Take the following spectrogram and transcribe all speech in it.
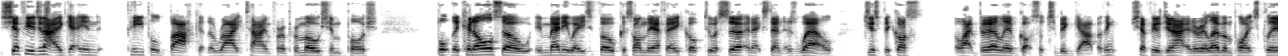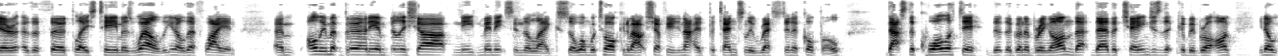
Sheffield United getting people back at the right time for a promotion push but they can also, in many ways, focus on the FA Cup to a certain extent as well, just because, like Burnley, have got such a big gap. I think Sheffield United are 11 points clear of the third place team as well. You know, they're flying. Um, Ollie McBurnie and Billy Sharp need minutes in the legs. So when we're talking about Sheffield United potentially resting a couple, that's the quality that they're going to bring on. That they're the changes that could be brought on. You know,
